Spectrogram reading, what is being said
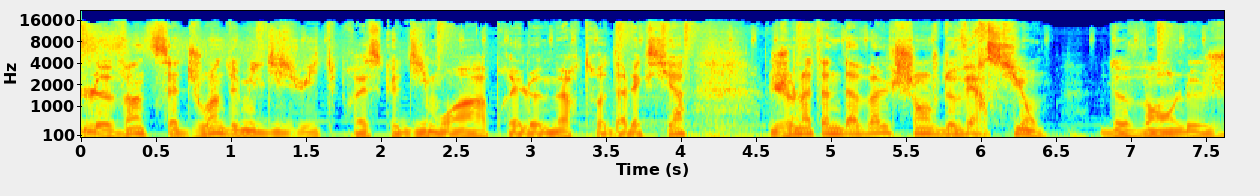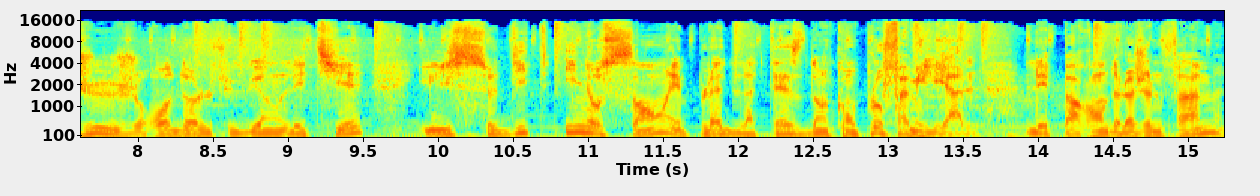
Le 27 juin 2018, presque dix mois après le meurtre d'Alexia, Jonathan Daval change de version. Devant le juge Rodolphe Huguin Laitier, il se dit innocent et plaide la thèse d'un complot familial. Les parents de la jeune femme,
